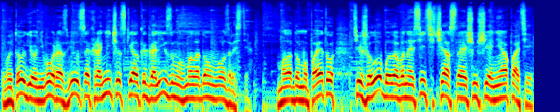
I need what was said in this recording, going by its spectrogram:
в итоге у него развился хронический алкоголизм в молодом возрасте. Молодому поэту тяжело было выносить частое ощущение апатии.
